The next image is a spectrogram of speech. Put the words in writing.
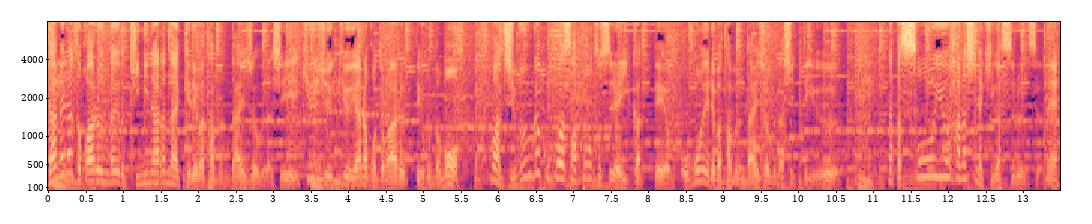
ダメなとこあるんだけど気にならなければ多分大丈夫だし99嫌なことがあるっていうことも、まあ自分がここはサポートすりゃいいかって思えれば多分大丈夫だしっていうなんかそういう話な気がするんですよね。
